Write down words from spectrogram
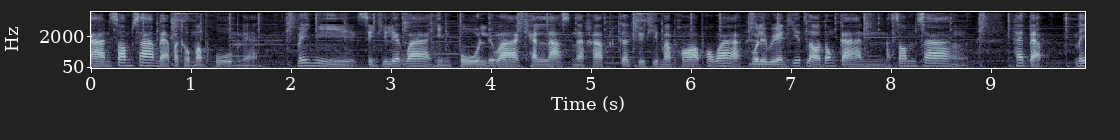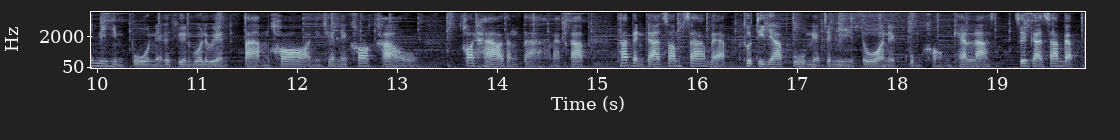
การซ่อมสร้างแบบปฐมภูมิเนี่ยไม่มีสิ่งที่เรียกว่าหินปูนหรือว่าแคนลัสนะครับก็คือที่มาพ่อเพราะว่าบริเวณที่เราต้องการซ่อมสร้างให้แบบไม่มีหินปูนเนี่ยก็คือบริเวณตามข้อ อย่างเช่นในข้อเข่าข้อเท้าต่างๆนะครับถ้าเป็นการซ่อมสร้างแบบทุติยภูมิเนี่ยจะมีตัวในกลุ่มของแคลลัสซึ่งการสร้างแบบป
